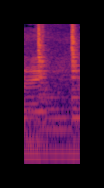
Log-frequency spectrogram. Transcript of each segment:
Bye.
